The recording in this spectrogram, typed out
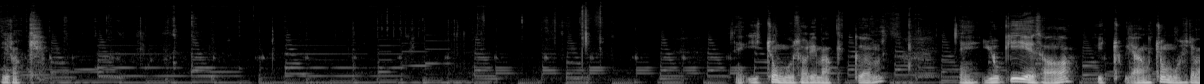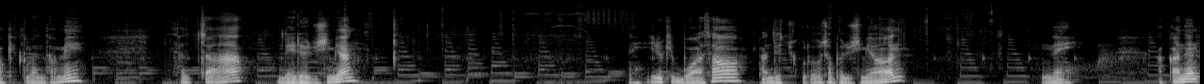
이렇게. 네, 이쪽 모서리 맞게끔 네, 여기에서 이쪽 양쪽 모서리 맞게끔 한 다음에 살짝 내려주시면 네, 이렇게 모아서 반대쪽으로 접어주시면 네. 아까는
